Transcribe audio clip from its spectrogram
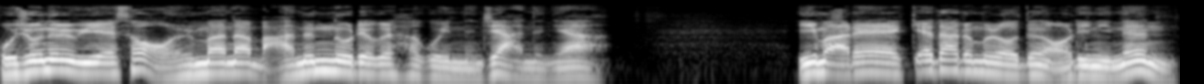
보존을 위해서 얼마나 많은 노력을 하고 있는지 아느냐. 이 말에 깨달음을 얻은 어린이는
